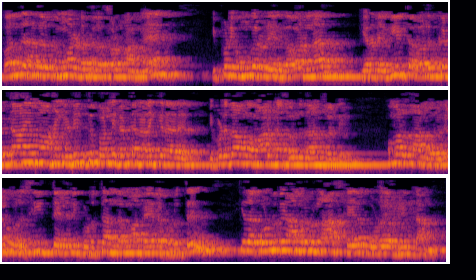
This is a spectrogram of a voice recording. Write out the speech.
வந்து அதற்கு உமர் இடத்துல சொல்றாங்க இப்படி உங்களுடைய கவர்னர் என்னுடைய வீட்டை வலுக்கட்டாயமாக இடித்து பள்ளி கட்ட நினைக்கிறாரு. இப்படிதான் உங்க மார்க்கம் சொல்லுதான்னு சொல்லி. உமர்தான் அவர்கள் ஒரு சீட்டை எழுதி கொடுத்து அந்த அம்மா கையில கொடுத்து இதை கொண்டு போய் அமருக்குள் ஆஸ் கையில கொடு அப்படின்ட்டாங்க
